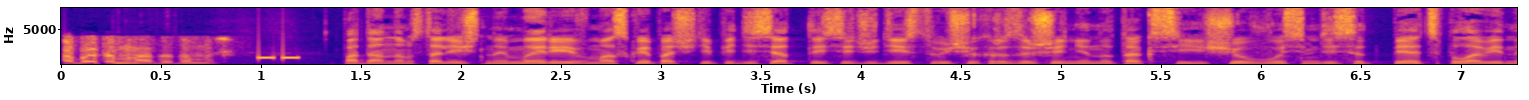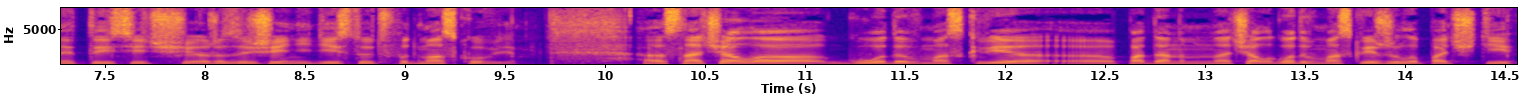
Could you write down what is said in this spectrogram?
Об этом надо думать. По данным столичной мэрии, в Москве почти 50 тысяч действующих разрешений на такси. Еще 85,5 тысяч разрешений действуют в Подмосковье. А с начала года в Москве, э, по данным начала года, в Москве жило почти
